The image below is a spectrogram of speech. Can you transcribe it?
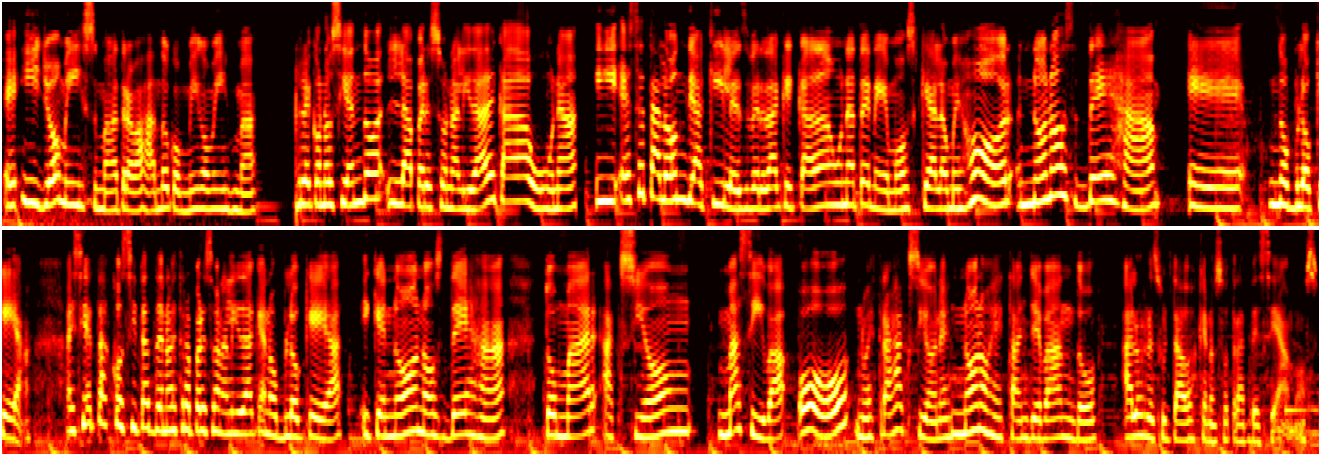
eh, y yo misma trabajando conmigo misma, reconociendo la personalidad de cada una y ese talón de Aquiles, ¿verdad? Que cada una tenemos que a lo mejor no nos deja, eh, nos bloquea hay ciertas cositas de nuestra personalidad que nos bloquea y que no nos deja tomar acción masiva o nuestras acciones no nos están llevando a los resultados que nosotras deseamos.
